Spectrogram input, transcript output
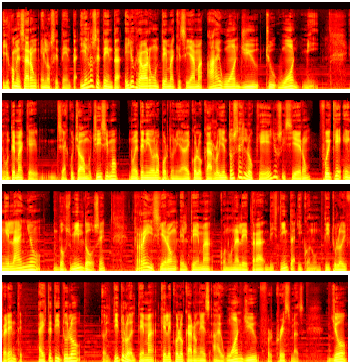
Ellos comenzaron en los 70 y en los 70 ellos grabaron un tema que se llama I Want You to Want Me. Es un tema que se ha escuchado muchísimo, no he tenido la oportunidad de colocarlo y entonces lo que ellos hicieron fue que en el año 2012 rehicieron el tema con una letra distinta y con un título diferente. A este título, el título del tema que le colocaron es I Want You for Christmas. Yo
